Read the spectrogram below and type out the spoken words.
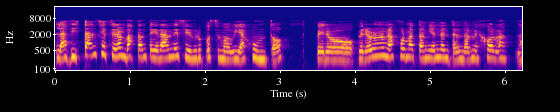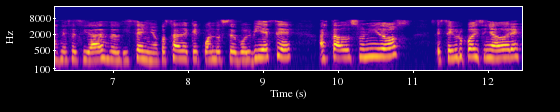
las distancias eran bastante grandes y el grupo se movía junto pero, pero era una forma también de entender mejor las, necesidades del diseño, cosa de que cuando se volviese a Estados Unidos, ese grupo de diseñadores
